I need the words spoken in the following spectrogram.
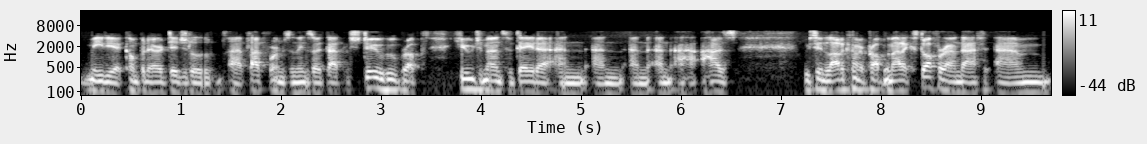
media company or digital uh, platforms and things like that, which do hoover up huge amounts of data and and and and has we've seen a lot of kind of problematic stuff around that. Um,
